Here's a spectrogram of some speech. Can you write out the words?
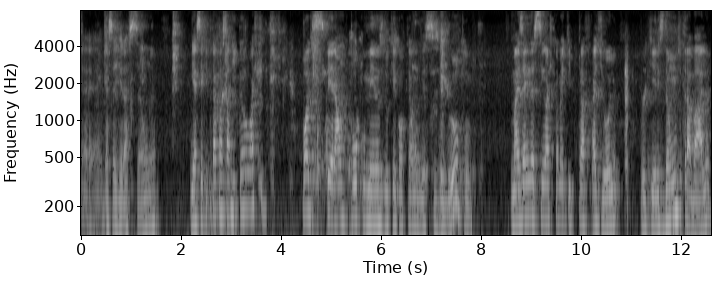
é, dessa geração, né? E essa equipe da Costa Rica, eu acho que pode esperar um pouco menos do que qualquer um desses do grupo, mas ainda assim eu acho que é uma equipe para ficar de olho, porque eles dão muito trabalho.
